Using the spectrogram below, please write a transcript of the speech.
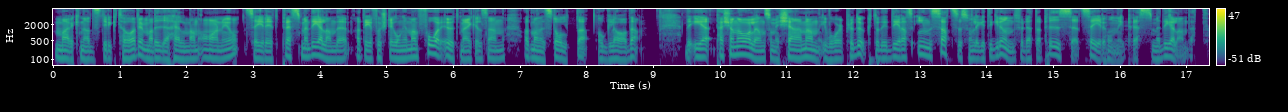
Marknadsdirektör Maria Hellman Arneo säger i ett pressmeddelande att det är första gången man får utmärkelsen och att man är stolta och glada. Det är personalen som är kärnan i vår produkt och det är deras insatser som ligger till grund för detta priset, säger hon i pressmeddelandet.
